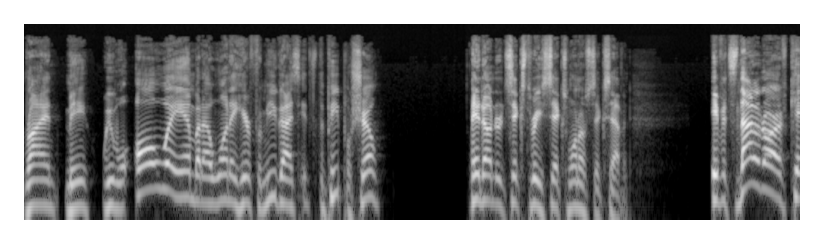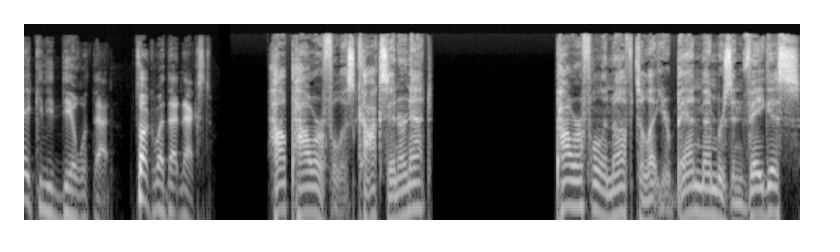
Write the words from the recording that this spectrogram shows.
Ryan, me, we will all weigh in, but I want to hear from you guys. It's the People Show. 800 636 1067. If it's not at RFK, can you deal with that? talk about that next. How powerful is Cox Internet? Powerful enough to let your band members in Vegas,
